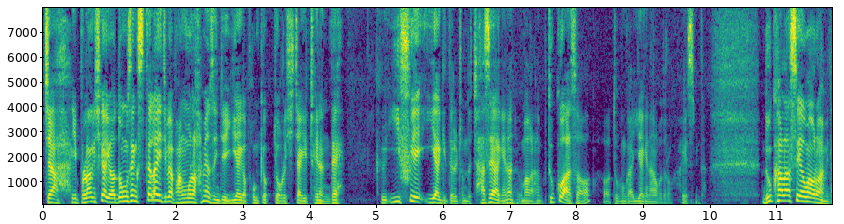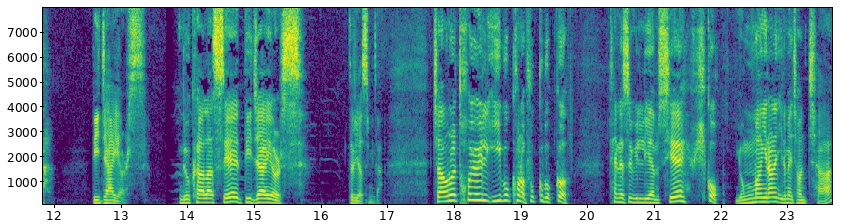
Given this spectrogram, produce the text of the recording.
자, 이 블랑 씨가 여동생 스텔라의 집에 방문을 하면서 이제 이야기가 본격적으로 시작이 되는데 그 이후의 이야기들 좀더 자세하게는 음악을 한 곡 듣고 와서 어, 두 분과 이야기 나눠보도록 하겠습니다. 누칼라스의 음악으로 합니다. Desires. 누칼라스의 Desires 들으셨습니다. 자, 오늘 토요일 2부 코너 북구북구 테네시 윌리엄스의 희곡 욕망이라는 이름의 전차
